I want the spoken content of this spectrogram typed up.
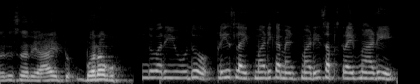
ಸರಿ ಸರಿ ಆಯಿತು ಬರೋಗು. ಮುಂದುವರಿಯುವುದು. ಪ್ಲೀಸ್ ಲೈಕ್ ಮಾಡಿ ಕಮೆಂಟ್ ಮಾಡಿ ಸಬ್ಸ್ಕ್ರೈಬ್ ಮಾಡಿ.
